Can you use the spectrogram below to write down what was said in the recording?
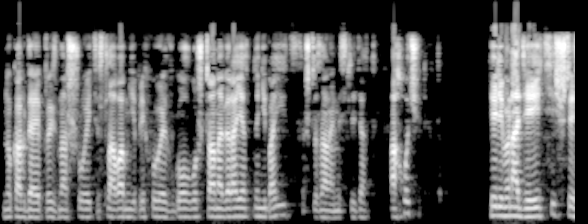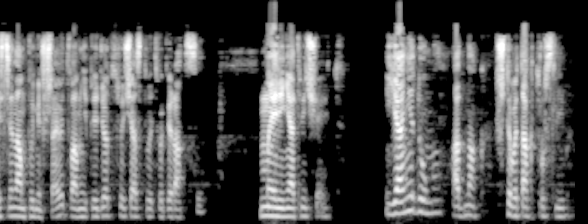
Но когда я произношу эти слова, мне приходит в голову, что она, вероятно, не боится, что за нами следят, а хочет этого. Или вы надеетесь, что если нам помешают, вам не придется участвовать в операции? Мэри не отвечает. Я не думал, однако, что вы так трусливы.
